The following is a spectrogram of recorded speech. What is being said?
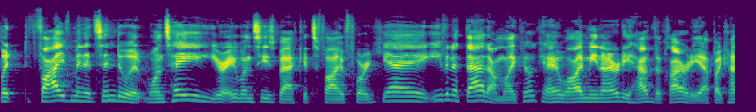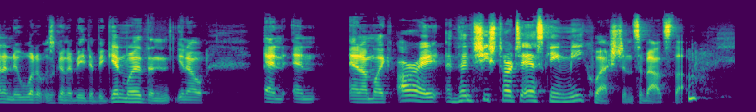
But five minutes into it, once, hey, your A1C's back, it's five four, yay. Even at that, I'm like, okay, well, I mean, I already have the Clarity app. I kind of knew what it was going to be to begin with, and you know, and and and I'm like, all right. And then she starts asking me questions about stuff.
